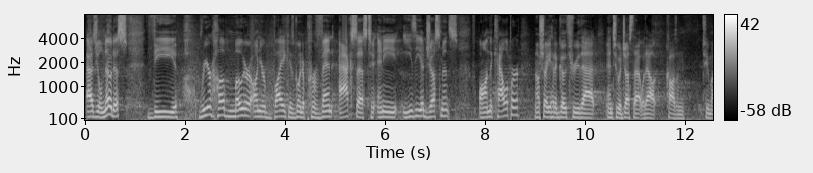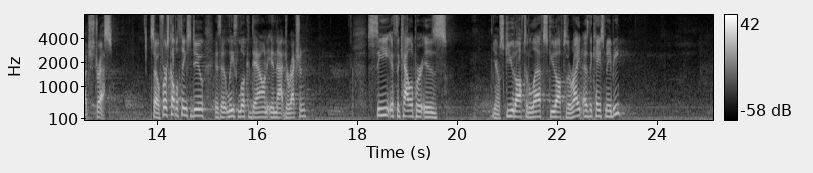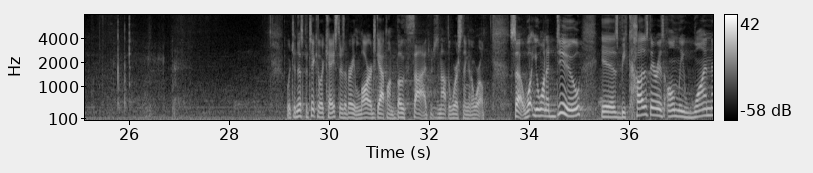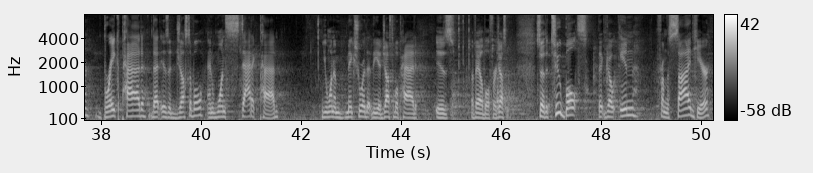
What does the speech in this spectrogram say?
as you'll notice, the rear hub motor on your bike is going to prevent access to any easy adjustments on the caliper. And I'll show you how to go through that and to adjust that without causing too much stress. So first couple things to do is at least look down in that direction. See if the caliper is you know, skewed off to the left, skewed off to the right, as the case may be. Which in this particular case, there's a very large gap on both sides, which is not the worst thing in the world. So what you want to do is because there is only one brake pad that is adjustable and one static pad, you want to make sure that the adjustable pad is available for adjustment. So the two bolts that go in from the side here,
